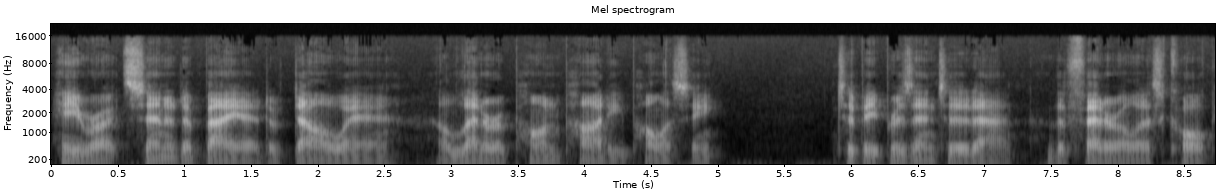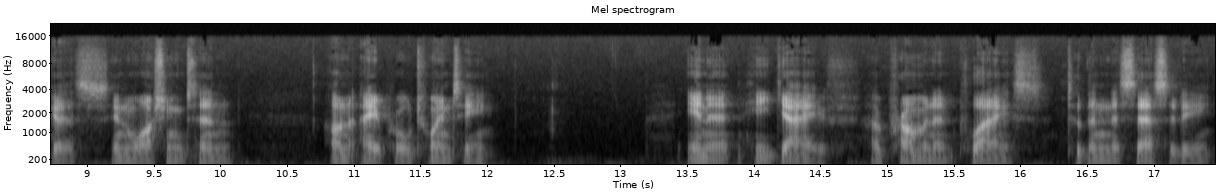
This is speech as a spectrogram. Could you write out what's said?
He wrote Senator Bayard of Delaware a letter upon party policy to be presented at the Federalist Caucus in Washington on April 20. In it, he gave a prominent place to the necessity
